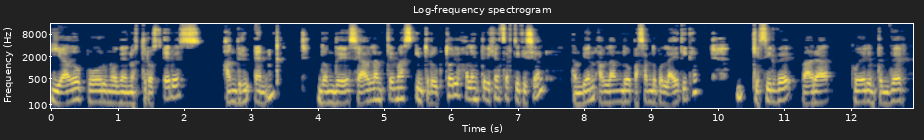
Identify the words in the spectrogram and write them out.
guiado por uno de nuestros héroes, Andrew Eng, donde se hablan temas introductorios a la inteligencia artificial, también hablando, pasando por la ética, que sirve para poder entender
